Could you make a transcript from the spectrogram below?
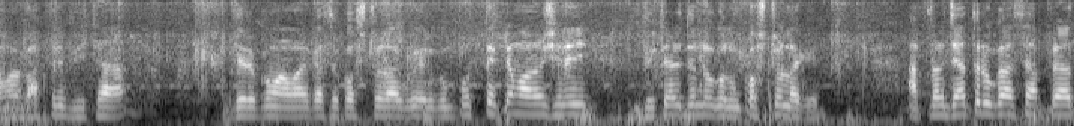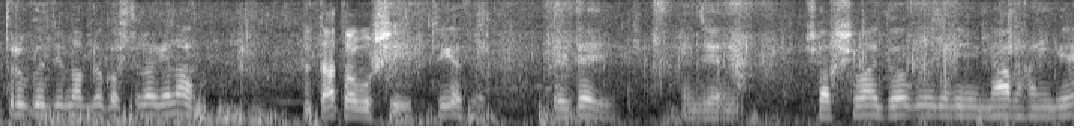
আমার বাপের ভিটা যেরকম আমার কাছে কষ্ট লাগবে এরকম প্রত্যেকটা মানুষেরই ভিটার জন্য কোনো কষ্ট লাগে। আপনার যতটুকু আছে আপনার এতটুকুর জন্য আপনার কষ্ট লাগে না? তা তো অবশ্যই। ঠিক আছে এটাই যে সব সময় দোয়া করে জানি না ভাঙ্গে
